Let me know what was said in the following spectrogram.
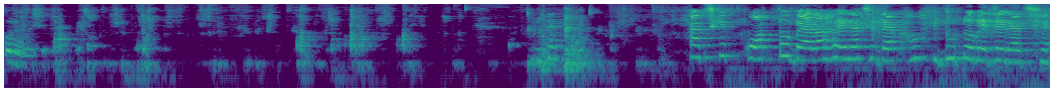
করে বসে থাকবে আজকে কত বেলা হয়ে গেছে দেখো, দুটো বেজে গেছে।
